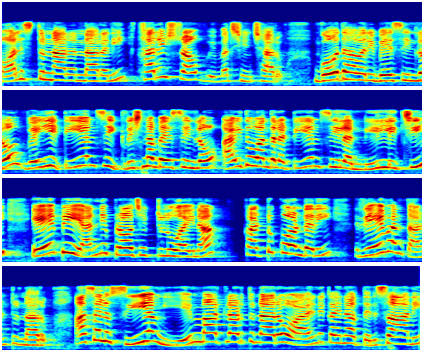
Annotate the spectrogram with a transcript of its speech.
పాలిస్తున్నారన్నారని హరీష్ రావు విమర్శించారు. గోదావరి బేసిన్లో వెయ్యి టీఎంసీ కృష్ణ బేసిన్లో ఐదు వందల టీఎంసీల నీళ్ళిచ్చి ఏపీ అన్ని ప్రాజెక్టులు అయిన అయినా కట్టుకోండని రేవంత్ అంటున్నారు. అసలు సీఎం ఏం మాట్లాడుతున్నారో ఆయనకైనా తెలుసా అని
